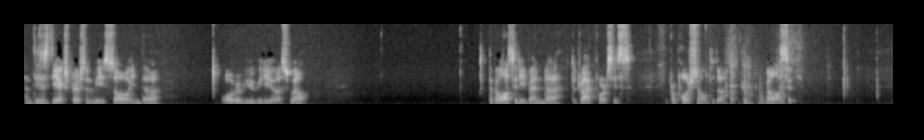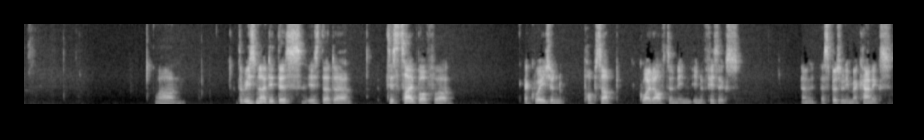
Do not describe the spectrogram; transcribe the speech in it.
And this is the expression we saw in the overview video as well. The velocity when the, the drag force is proportional to the velocity. Um, the reason I did this is that uh, this type of uh, equation pops up quite often in, in physics and especially mechanics.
